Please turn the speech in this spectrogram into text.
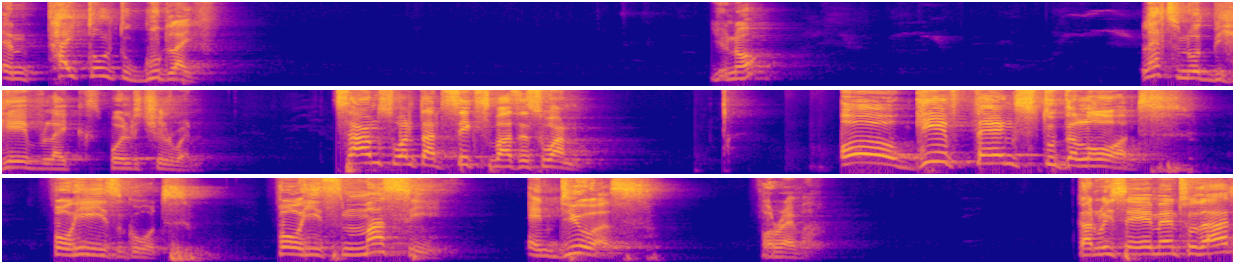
entitled to good life. You know? Let's not behave like spoiled children. Psalms 136, verses 1. Oh, give thanks to the Lord, for he is good, for his mercy endures forever. Can we say amen to that?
